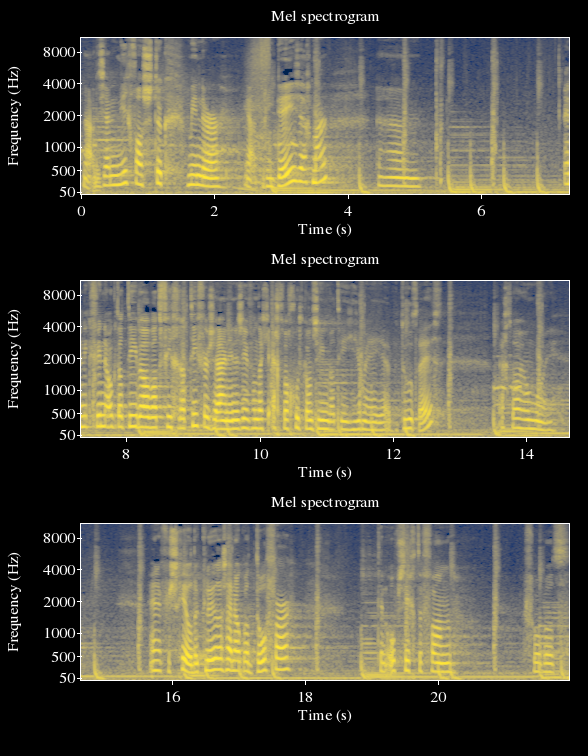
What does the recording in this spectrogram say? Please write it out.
Nou, die zijn in ieder geval een stuk minder ja, 3D, zeg maar. Um, en ik vind ook dat die wel wat figuratiever zijn. In de zin van dat je echt wel goed kan zien wat hij hiermee uh, bedoeld heeft. Echt wel heel mooi. En het verschil. De kleuren zijn ook wat doffer. Ten opzichte van bijvoorbeeld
